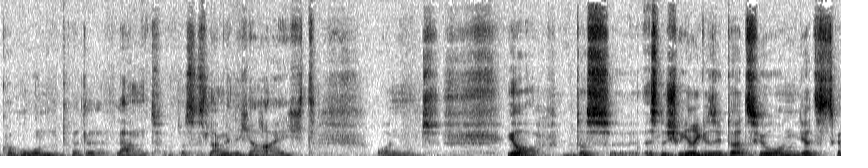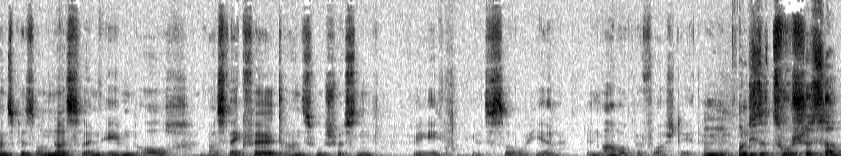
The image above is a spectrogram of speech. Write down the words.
Kommunen, Drittel Land. Und das ist lange nicht erreicht. Und ja, das ist eine schwierige Situation, jetzt ganz besonders, wenn eben auch was wegfällt an Zuschüssen, wie jetzt so hier in Marburg bevorsteht. Mhm. Und diese Zuschüsse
